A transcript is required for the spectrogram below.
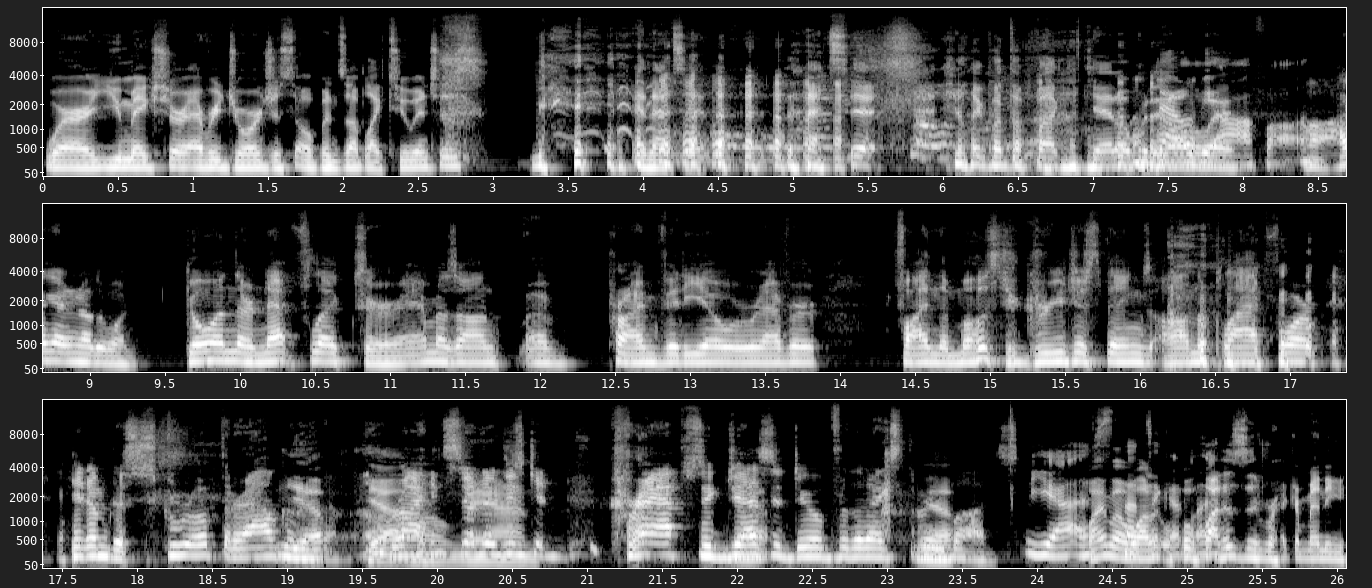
where you make sure every drawer just opens up like two inches, and that's it. That's it. You're like, what the fuck? You can't open it That all would the be way. awful. Oh, I got another one. Go on their Netflix or Amazon uh, Prime Video or whatever. Find the most egregious things on the platform. hit them to screw up their algorithm. yeah. Right. Oh, so they're just getting crap suggested to them for the next three Yeah. months. Yes. Why am I? that's Why, a good why one. is it recommending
